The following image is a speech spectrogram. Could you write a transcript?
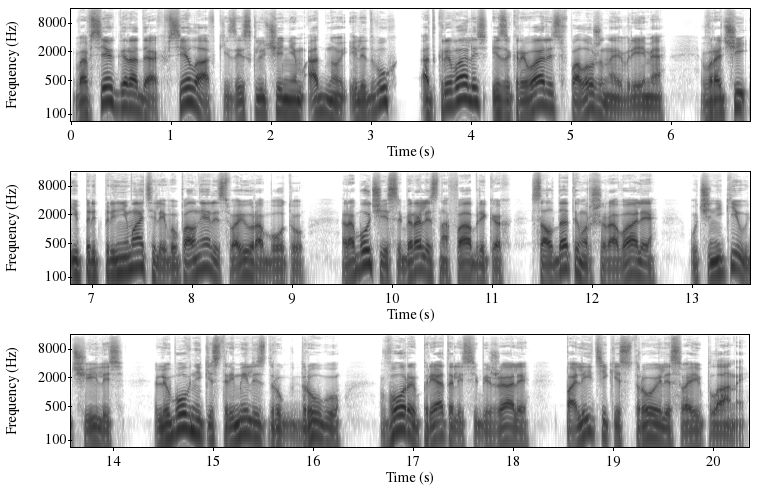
Во всех городах все лавки, за исключением одной или двух, открывались и закрывались в положенное время. Врачи и предприниматели выполняли свою работу. Рабочие собирались на фабриках, солдаты маршировали, ученики учились, любовники стремились друг к другу, воры прятались и бежали — Политики строили свои планы.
